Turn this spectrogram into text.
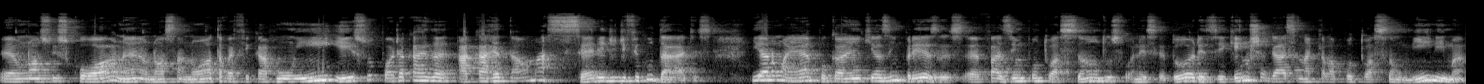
é, o nosso score, né, a nossa nota vai ficar ruim e isso pode acarretar uma série de dificuldades. E era uma época em que as empresas é, faziam pontuação dos fornecedores e quem não chegasse naquela pontuação mínima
